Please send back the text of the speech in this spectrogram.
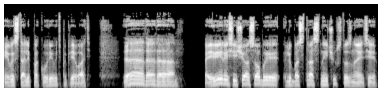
И вы стали покуривать, попивать. Да, да, да. Появились еще особые любострастные чувства, знаете.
